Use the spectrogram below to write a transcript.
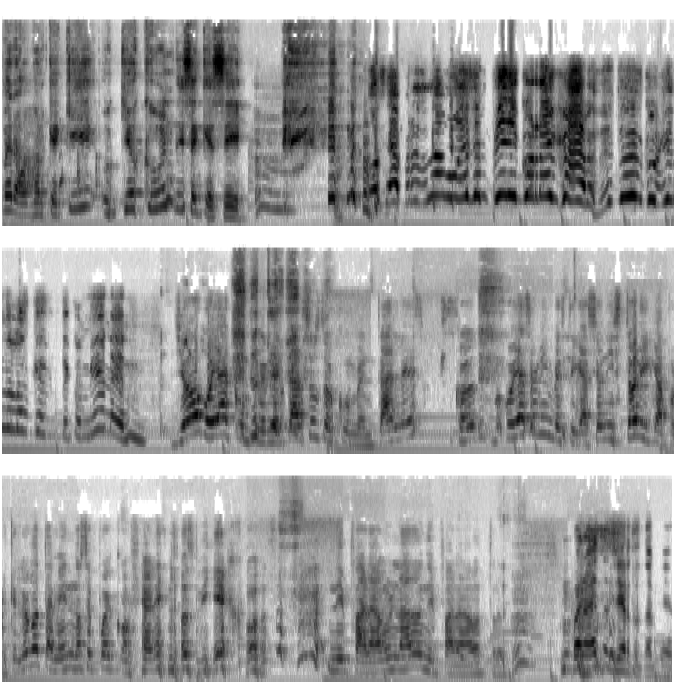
pero porque aquí Ukyo-kun dice que sí. O sea, pero no, es empírico, Reinhardt. Estás escogiendo los que te convienen. Yo voy a complementar sus documentales. Con- voy a hacer una investigación histórica, porque luego también no se puede confiar en los viejos. Ni para un lado ni para otro. Bueno, eso es cierto también.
